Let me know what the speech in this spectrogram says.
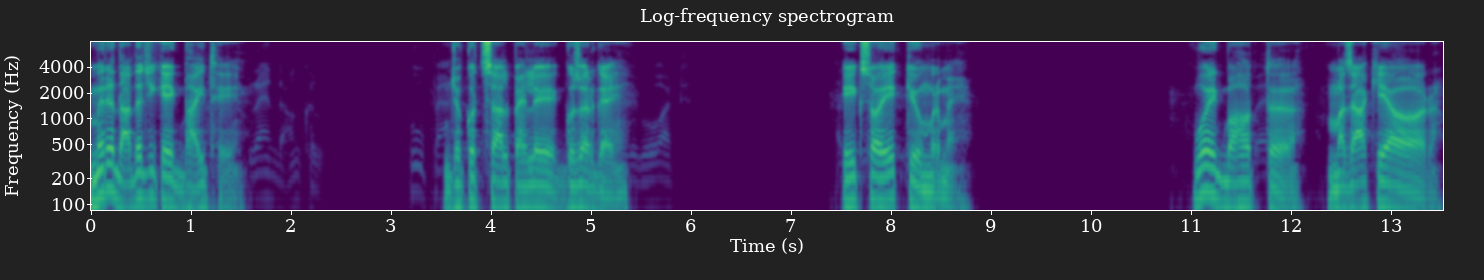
मेरे दादाजी के एक भाई थे, जो कुछ साल पहले गुजर गए। 101 की उम्र में। वो एक बहुत मजाकिया और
